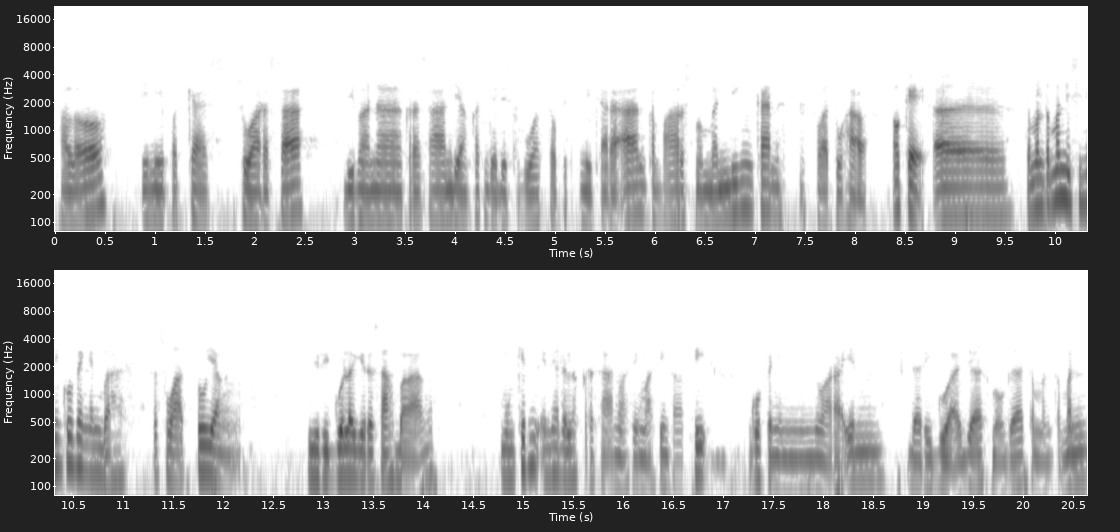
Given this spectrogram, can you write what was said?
Halo, ini podcast Suarsa, di mana keresahan diangkat menjadi sebuah topik pembicaraan tanpa harus membandingkan sesuatu hal. Oke, eh, teman-teman di sini gue pengen bahas sesuatu yang diri gue lagi resah banget. Mungkin ini adalah keresahan masing-masing, tapi gue pengen nyuarain dari gue aja. Semoga teman-teman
